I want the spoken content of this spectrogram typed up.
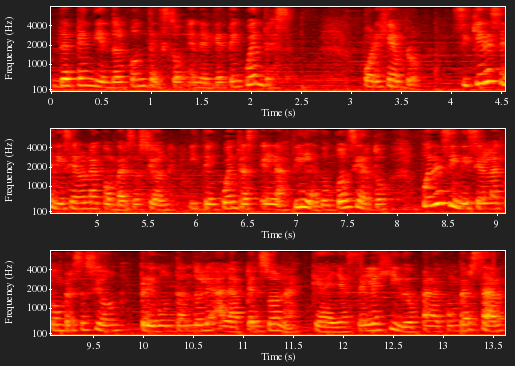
dependiendo del contexto en el que te encuentres. Por ejemplo, si quieres iniciar una conversación y te encuentras en la fila de un concierto, puedes iniciar la conversación preguntándole a la persona que hayas elegido para conversar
